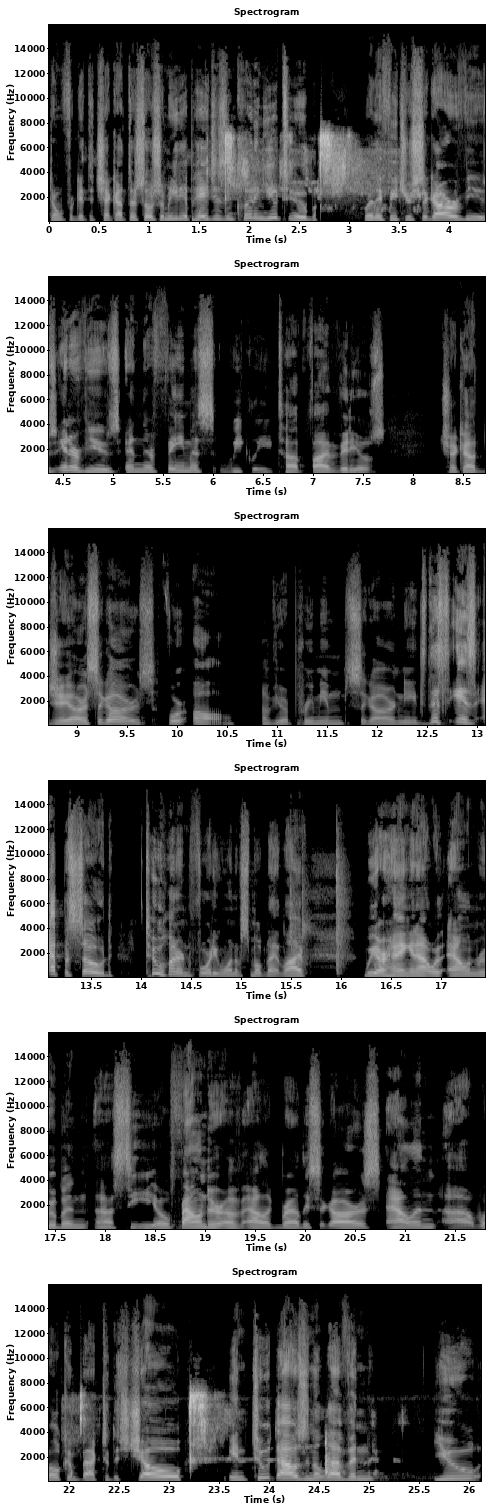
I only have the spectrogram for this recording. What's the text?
Don't forget to check out their social media pages, including YouTube, where they feature cigar reviews, interviews, and their famous weekly top five videos. Check out JR Cigars for all of your premium cigar needs. This is episode 241 of Smoke Night Live. We are hanging out with Alan Rubin, uh, CEO, founder of Alec Bradley Cigars. Alan, uh, welcome back to the show. In 2011, you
